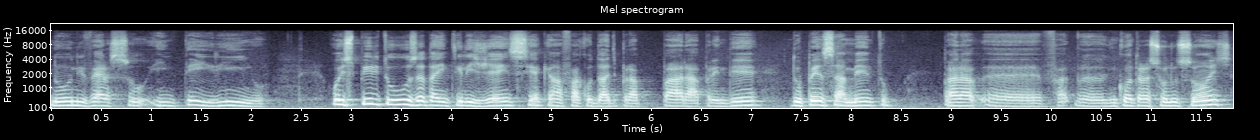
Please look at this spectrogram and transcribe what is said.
no universo inteirinho. O espírito usa da inteligência, que é uma faculdade pra, para aprender, do pensamento para é, encontrar soluções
